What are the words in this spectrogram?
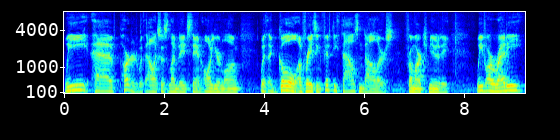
we have partnered with Alex's Lemonade Stand all year long with a goal of raising $50,000 from our community. We've already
